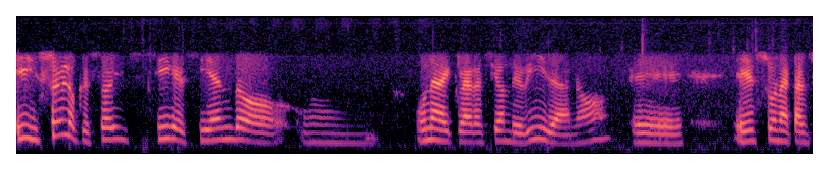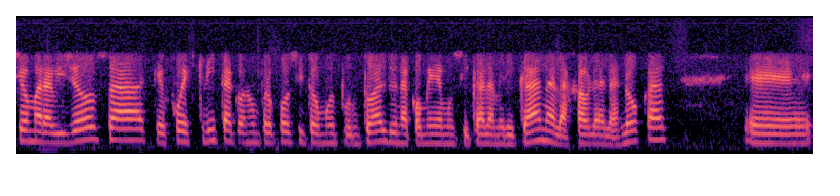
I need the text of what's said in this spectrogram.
Y soy lo que soy sigue siendo un- una declaración de vida, ¿no? Eh, es una canción maravillosa que fue escrita con un propósito muy puntual de una comedia musical americana, La Jaula de las Locas. Eh,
